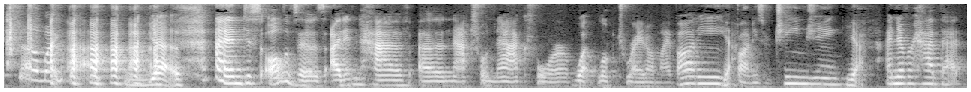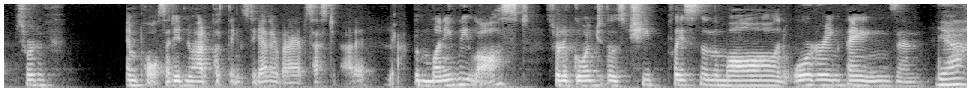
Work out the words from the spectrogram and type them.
oh my god yes And just all of those. I didn't have a natural knack for what looked right on my body. Yeah. Bodies are changing. Yeah. I never had that sort of impulse. I didn't know how to put things together, but I obsessed about it. Yeah. The money we lost, sort of going to those cheap places in the mall and ordering things and yeah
